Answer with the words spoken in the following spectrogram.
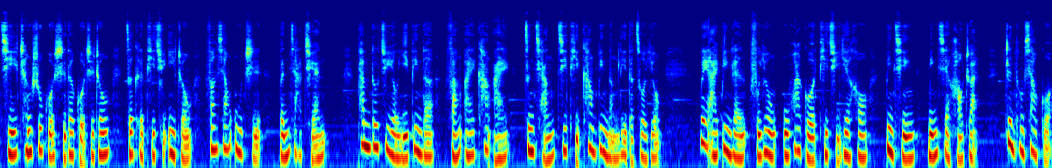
其成熟果实的果汁中则可提取一种芳香物质苯甲醛。它们都具有一定的防癌抗癌、增强机体抗病能力的作用。胃癌病人服用无花果提取液后，病情明显好转，镇痛效果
